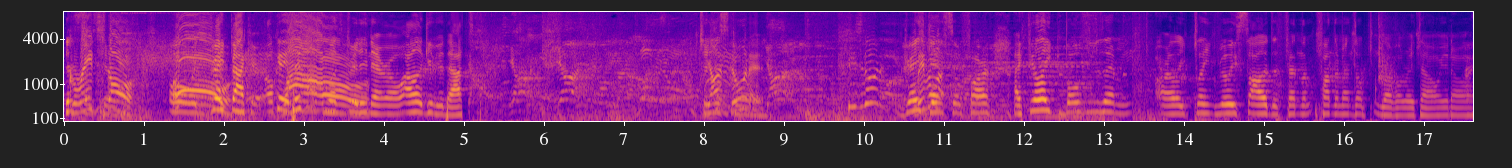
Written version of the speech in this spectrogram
This Great stall. Oh, oh, it's great back here. Okay, this Wow. was pretty narrow. I'll give you that. Yan, Yan, Yan's doing it. He's doing it. Great Leave game al- so far. I feel like both of them are like playing really solid at funda- fundamental level right now. You know,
